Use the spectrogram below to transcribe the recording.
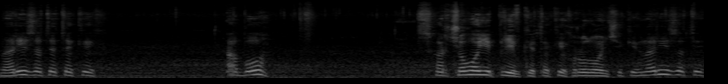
нарізати таких, або з харчової плівки таких рулончиків нарізати.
